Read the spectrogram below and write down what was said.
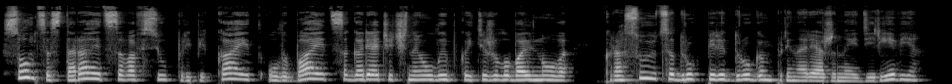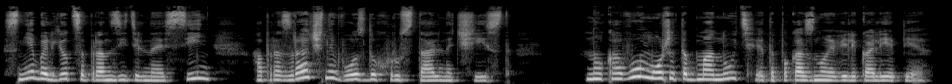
солнце старается вовсю, припекает, улыбается горячечной улыбкой тяжело больного, Красуются друг перед другом принаряженные деревья, с неба льется пронзительная синь, а прозрачный воздух хрустально чист. Но кого может обмануть это показное великолепие?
